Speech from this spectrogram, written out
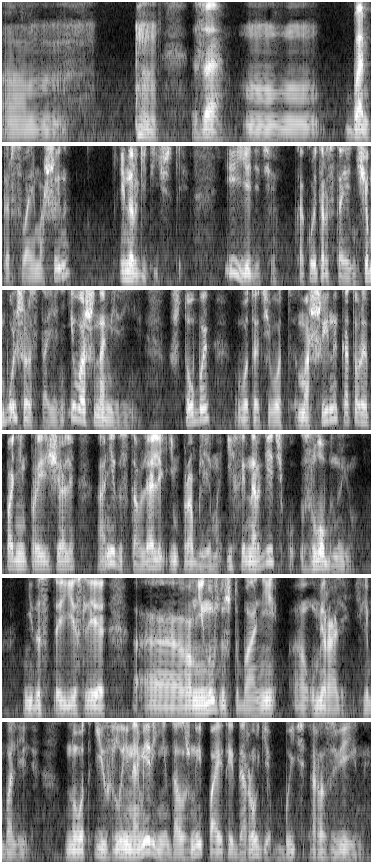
эм, за эм, бампер своей машины энергетически и едете какое-то расстояние. Чем больше расстояние и ваше намерение, чтобы вот эти вот машины, которые по ним проезжали, они доставляли им проблемы. Их энергетику злобную – не доста... если э, вам не нужно, чтобы они э, умирали или болели. Но вот их злые намерения должны по этой дороге быть развеяны.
